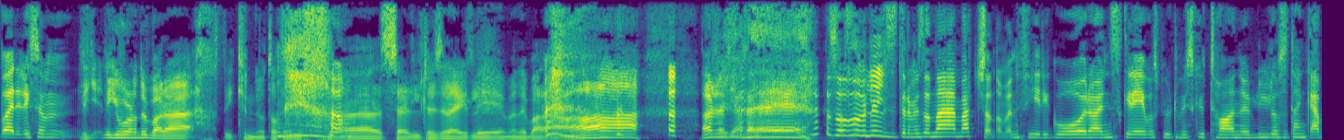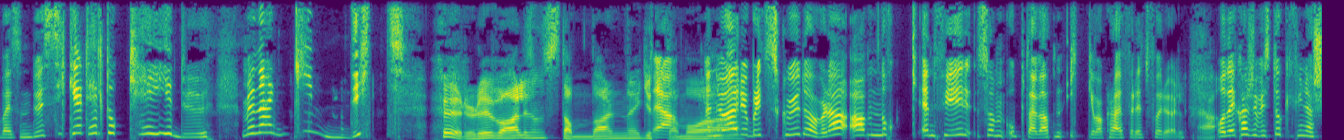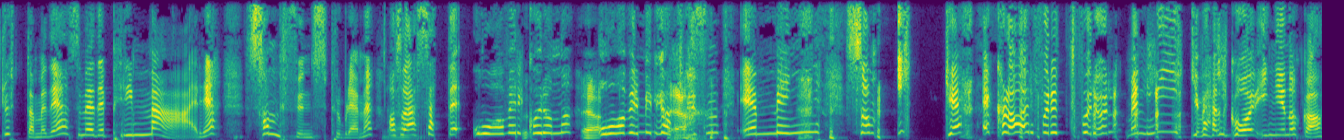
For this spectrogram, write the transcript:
bare liksom Liker like hvordan du bare De kunne jo tatt inn selv til sitt eget liv, men de bare ah, er så kjedelig. Sånn som lillesøstera mi sa, jeg matcha med en fyr i går, og han skrev og spurte om vi skulle ta en øl, og så tenker jeg bare sånn, du er sikkert helt ok, du, men jeg gidder ikke. Hører du hva liksom standarden gutta Ja. må Men hun har jo blitt screwed over da, av nok en fyr som oppdaga at han ikke var klar for et forhold. Ja. Og det er kanskje hvis dere kunne ha slutta med det, som er det primære samfunnsproblemet. Altså, jeg setter over korona, Ja. over miljøkrisen, er menn som ikke er klar for et forhold, men likevel går inn i noe.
